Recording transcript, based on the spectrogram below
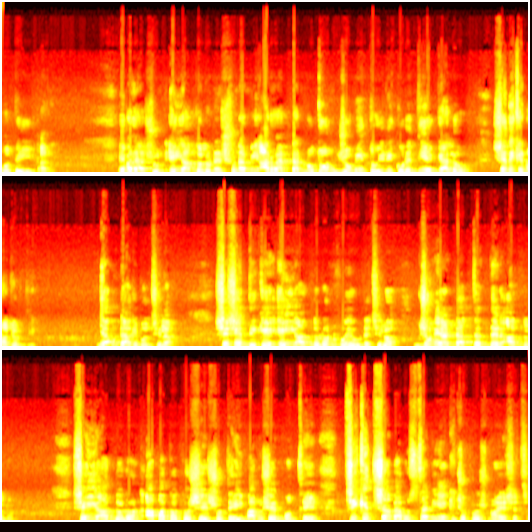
হতেই পারে। এবারে আসুন, এই আন্দোলনের সুনামি আরও একটা নতুন জমি তৈরি করে দিয়ে গেল, সেদিকে নজর দিই যেমনটা আগে বলছিলাম, শেষের দিকে এই আন্দোলন হয়ে উঠেছিল জুনিয়র ডাক্তারদের আন্দোলন। সেই আন্দোলন আপাতত শেষ হতেই মানুষের মধ্যে চিকিৎসা ব্যবস্থা নিয়ে কিছু প্রশ্ন এসেছে।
